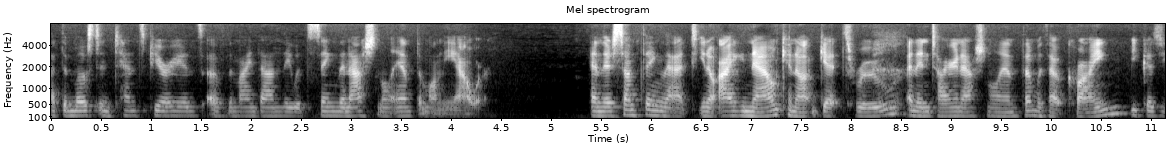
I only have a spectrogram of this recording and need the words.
at the most intense periods of the Maidan, they would sing the national anthem on the hour. And there's something that, you know, I now cannot get through an entire national anthem without crying because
